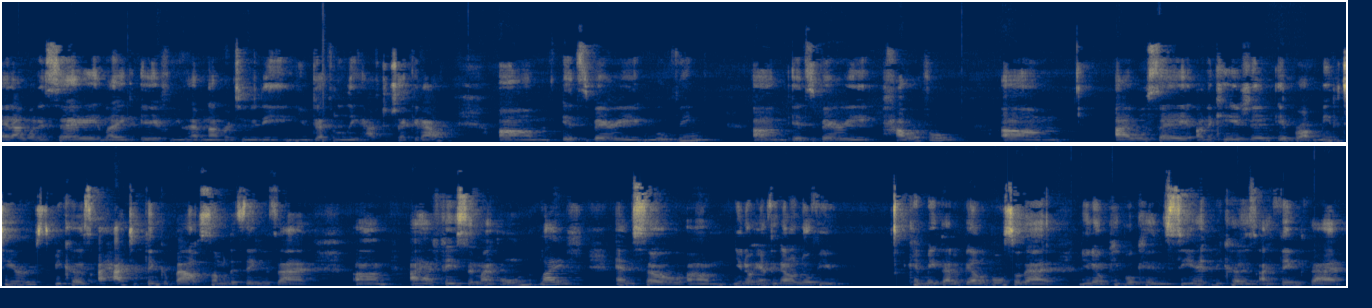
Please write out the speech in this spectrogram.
And I want to say, like, if you have an opportunity, you definitely have to check it out. Um, it's very moving. Um, it's very powerful. Um, I will say, on occasion, it brought me to tears because I had to think about some of the things that um, I have faced in my own life. And so, um, you know, Anthony, I don't know if you can make that available so that, you know, people can see it because I think that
